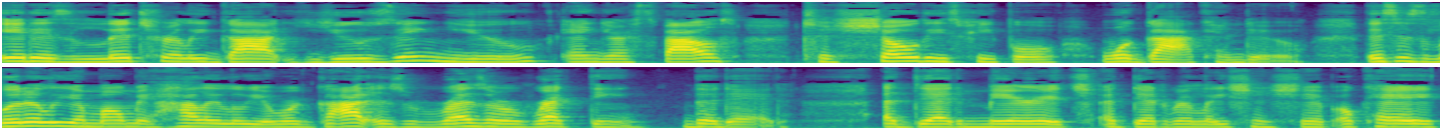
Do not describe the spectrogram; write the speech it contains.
It is literally God using you and your spouse to show these people what God can do. This is literally a moment, hallelujah, where God is resurrecting the dead a dead marriage, a dead relationship, okay?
